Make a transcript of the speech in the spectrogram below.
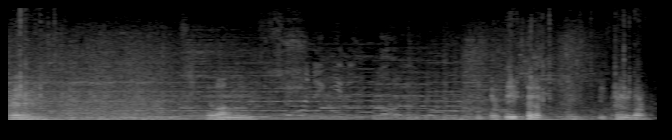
그래. 대왕 이쪽도 이편 이편인가?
